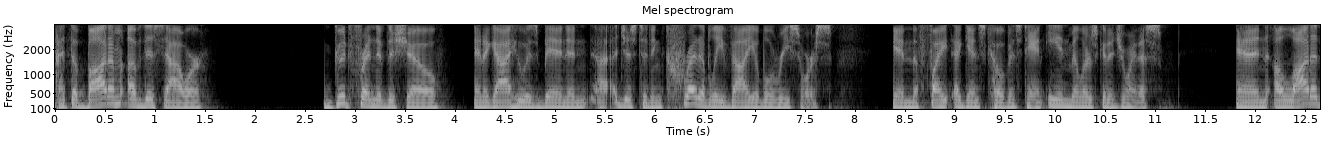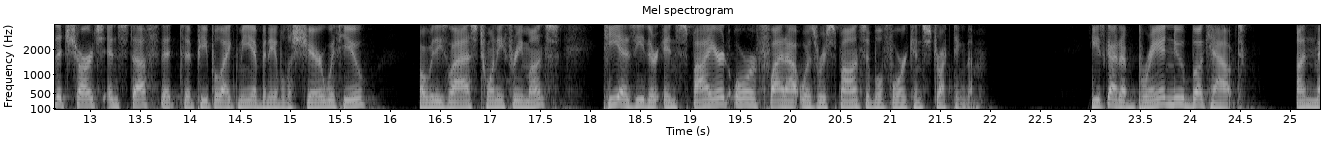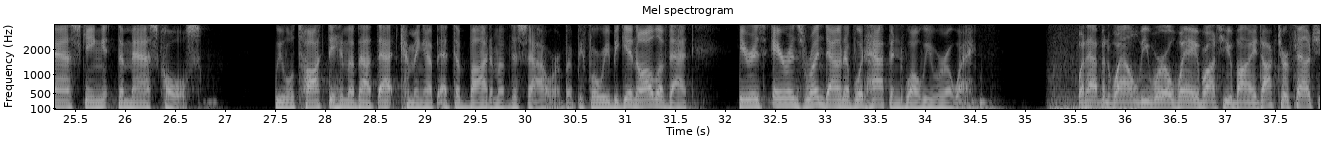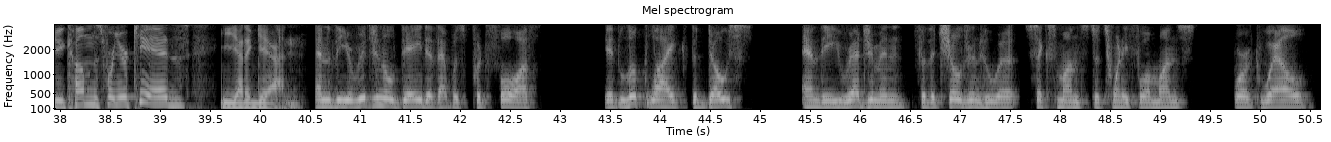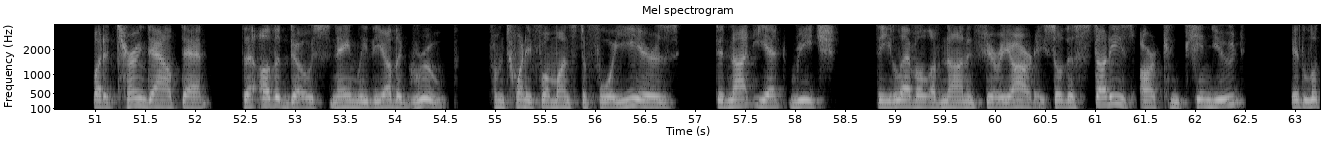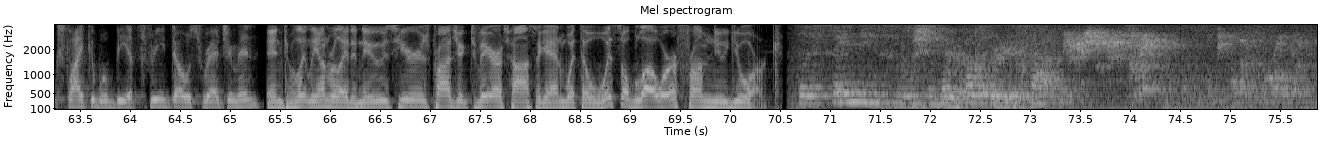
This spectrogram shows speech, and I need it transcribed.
at the bottom of this hour, good friend of the show and a guy who has been an, uh, just an incredibly valuable resource in the fight against COVID. Stan Ian Miller is going to join us. And a lot of the charts and stuff that uh, people like me have been able to share with you over these last 23 months, he has either inspired or flat out was responsible for constructing them. He's got a brand new book out, Unmasking the Mask Holes. We will talk to him about that coming up at the bottom of this hour. But before we begin all of that, here is Aaron's rundown of what happened while we were away. What happened while we were away brought to you by Dr. Fauci comes for your kids yet again. And the original data that was put forth, it looked like the dose and the regimen for the children who were six months to 24 months worked well. But it turned out that the other dose, namely the other group from 24 months to four years, did not yet reach the level of non inferiority. So the studies are continued. It looks like it will be a three dose regimen. In completely unrelated news, here's Project Veritas again with a whistleblower from New York. The saline solution, what color is the top?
